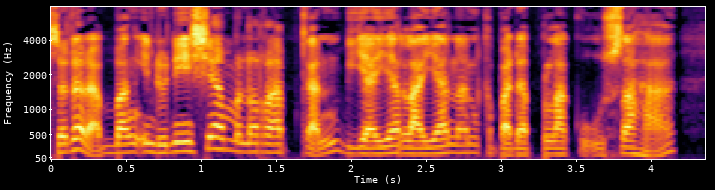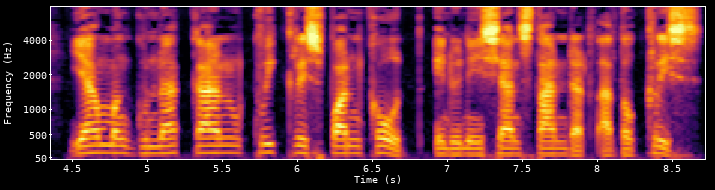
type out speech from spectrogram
Saudara, Bank Indonesia menerapkan biaya layanan kepada pelaku usaha yang menggunakan Quick Response Code Indonesian Standard atau KRIS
